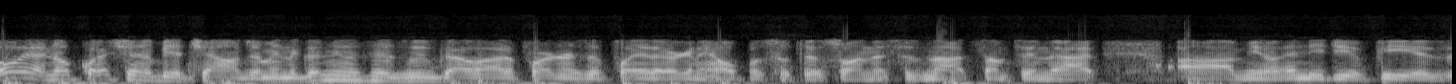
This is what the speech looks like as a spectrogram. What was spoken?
Oh yeah, no question. It'll be a challenge. I mean, the good news is we've got a lot of partners at play that are going to help us with this one. This is not something that, um, you know, NDGOP is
